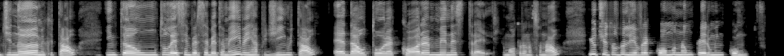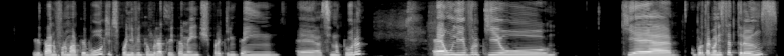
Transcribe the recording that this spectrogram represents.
dinâmico e tal. Então, tu lê sem perceber também, bem rapidinho e tal. É da autora Cora Menestrelli, uma autora nacional. E o título do livro é Como Não Ter um Encontro. Ele tá no formato e-book, disponível então gratuitamente para quem tem é, assinatura. É um livro que o que é o protagonista é trans.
